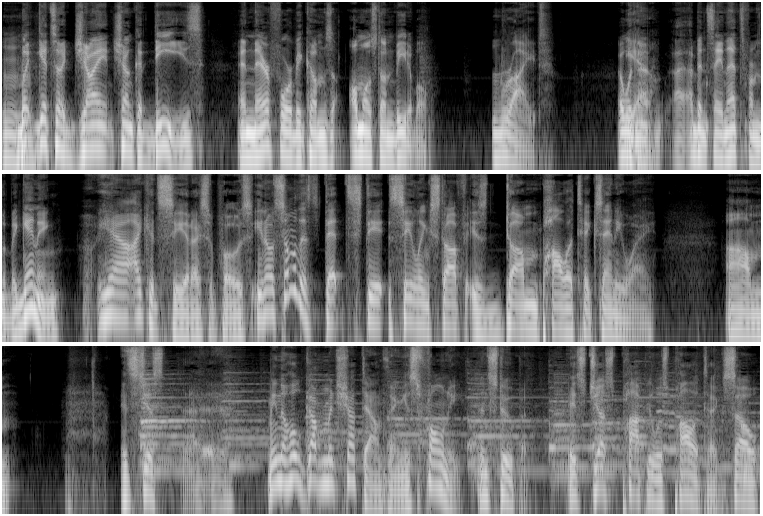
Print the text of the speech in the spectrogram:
Mm-hmm. but gets a giant chunk of D's, and therefore becomes almost unbeatable. right. I wouldn't. I- I've been saying that's from the beginning. Yeah, I could see it, I suppose. You know, some of this debt st- ceiling stuff is dumb politics anyway. Um, it's just, uh, I mean, the whole government shutdown thing is phony and stupid. It's just populist politics. So,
